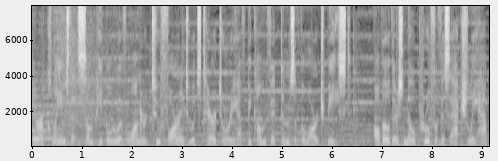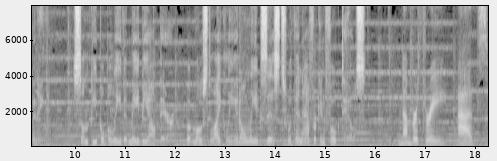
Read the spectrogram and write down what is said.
There are claims that some people who have wandered too far into its territory have become victims of the large beast. Although there's no proof of this actually happening. Some people believe it may be out there, but most likely it only exists within African folktales. Number three, Adze.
